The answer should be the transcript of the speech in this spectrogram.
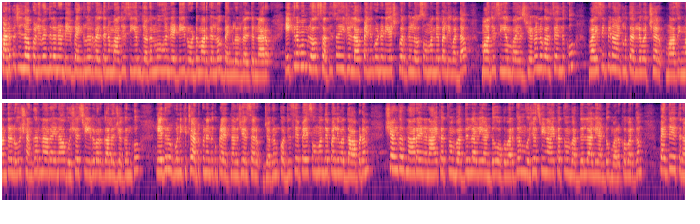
కడప జిల్లా పులివెందుల నుండి బెంగళూరు వెళ్తున్న మాజీ సీఎం జగన్మోహన్ రెడ్డి రోడ్డు మార్గంలో బెంగళూరు వెళ్తున్నారు. ఈ క్రమంలో సత్యసాయి జిల్లా పెనుగొండ నియోజకవర్గంలో సోమందేపల్లి వద్ద మాజీ సీఎం వైఎస్ జగన్ను కలిసేందుకు వైసీపీ నాయకులు తరలివచ్చారు. మాజీ మంత్రులు శంకర్ నారాయణ ఉషశ్రీ ఇరు వర్గాల జగన్కు ఎదురు ఉనికి చాటుకునేందుకు ప్రయత్నాలు చేశారు. జగన్ కొద్దిసేపే సోమందేపల్లి వద్ద ఆపడం శంకర్ నారాయణ నాయకత్వం వర్ధిల్లాలి అంటూ ఒక వర్గం ఉషశ్రీ నాయకత్వం వర్దిల్లాలి అంటూ మరొక వర్గం పెద్ద ఎత్తున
